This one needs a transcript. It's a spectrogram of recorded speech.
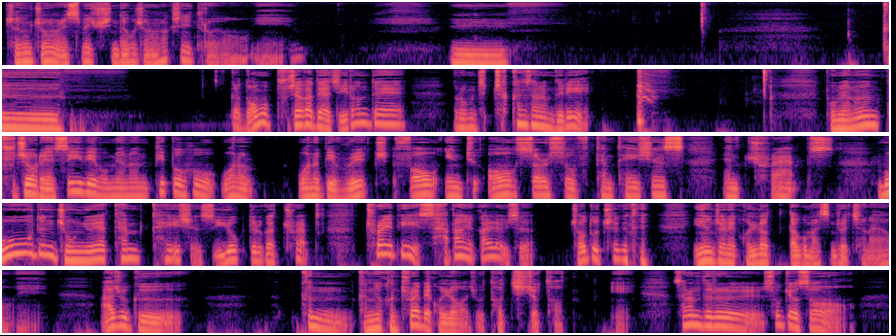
적용점을 말씀해 주신다고 저는 확신이 들어요. 예. 음, 그, 그러니까 너무 부자가 돼야지. 이런데 여러분 집착한 사람들이 보면은 구절에 CV에 보면은 people who wanna wanna be rich fall into all sorts of temptations and traps. 모든 종류의 temptations, 유혹들과 traps. 트랩이 사방에 깔려 있어요. 저도 최근에 2년 전에 걸렸다고 말씀드렸잖아요. 예. 아주 그 큰 강력한 트랩에 걸려가지고 덫이죠, 덫. 예. 사람들을 속여서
